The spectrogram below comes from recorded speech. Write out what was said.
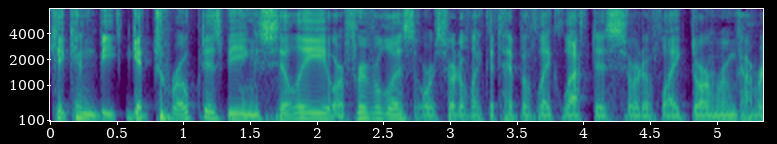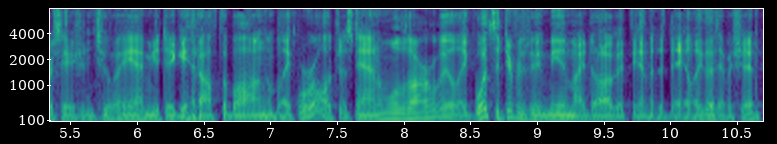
can be get troped as being silly or frivolous or sort of like the type of like leftist sort of like dorm room conversation 2 a.m. You take a hit off the bong and like we're all just animals, are we? Like what's the difference between me and my dog at the end of the day? Like that type of shit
